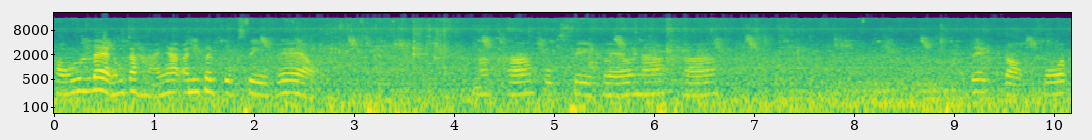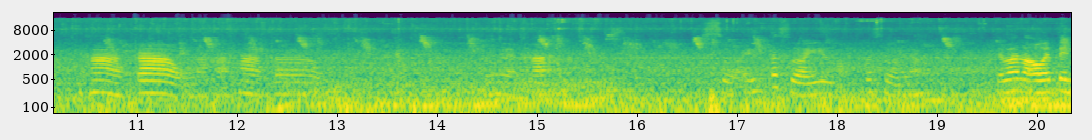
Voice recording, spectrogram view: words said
ของรุ่นแรกมันก็หายาก อันนี้เป็นปลุกเสกแล้วนะคะปลุกเสกแล้วนะคะเลขต่อโค้ดห้าเก้านะคะห้าเก้านี่นะคะสวยก็สวยอยู่ก็สวยนะ แต่ว่าเราเอาไว้เป็น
